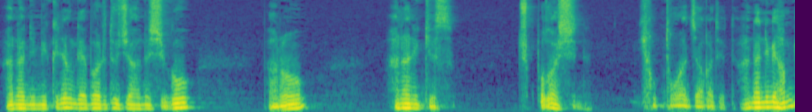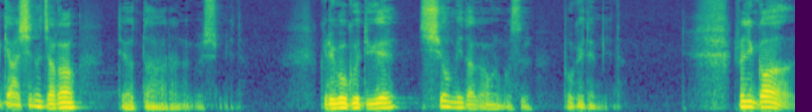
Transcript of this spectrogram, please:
하나님이 그냥 내버려 두지 않으시고 바로 하나님께서 축복하시는 형통한 자가 됐다. 하나님이 함께 하시는 자가 되었다라는 것입니다. 그리고 그 뒤에 시험이 다가오는 것을 보게 됩니다. 그러니까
